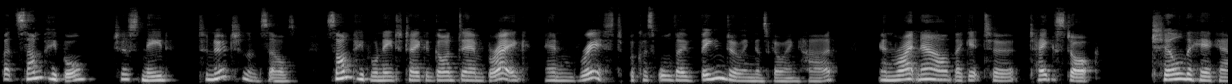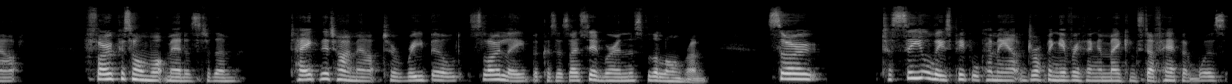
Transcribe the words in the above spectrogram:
But some people just need to nurture themselves. Some people need to take a goddamn break and rest because all they've been doing is going hard. And right now they get to take stock, chill the heck out, focus on what matters to them, take their time out to rebuild slowly because, as I said, we're in this for the long run. So to see all these people coming out and dropping everything and making stuff happen was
